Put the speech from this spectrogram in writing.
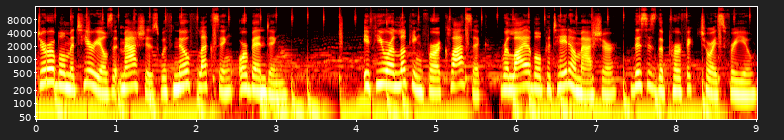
durable materials it mashes with no flexing or bending. If you are looking for a classic, reliable potato masher, this is the perfect choice for you.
